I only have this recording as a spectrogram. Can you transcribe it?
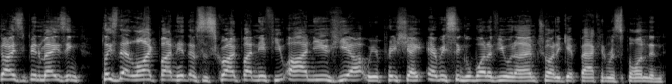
guys, you've been amazing. Please hit that like button, hit that subscribe button. If you are new here, we appreciate every single one of you. And I am trying to get back and respond and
